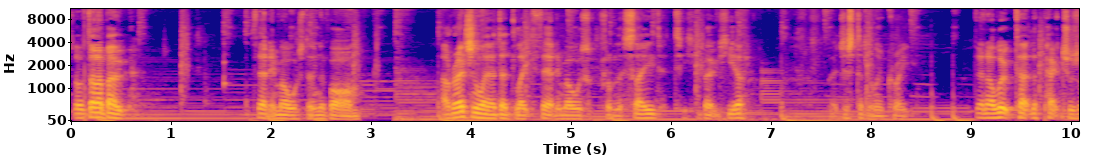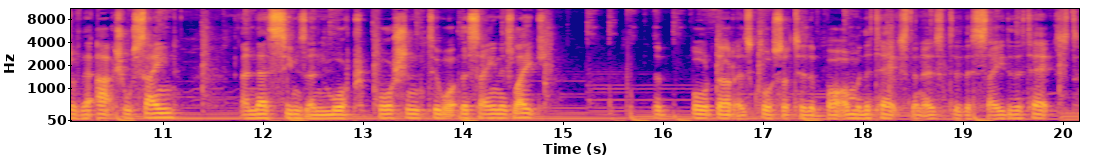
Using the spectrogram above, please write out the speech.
So I've done about 30 mils down the bottom. Originally I did like 30 mils from the side to about here, but it just didn't look right. Then I looked at the pictures of the actual sign and this seems in more proportion to what the sign is like. The border is closer to the bottom of the text than it is to the side of the text.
